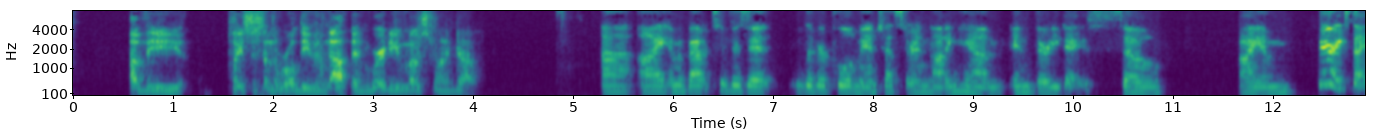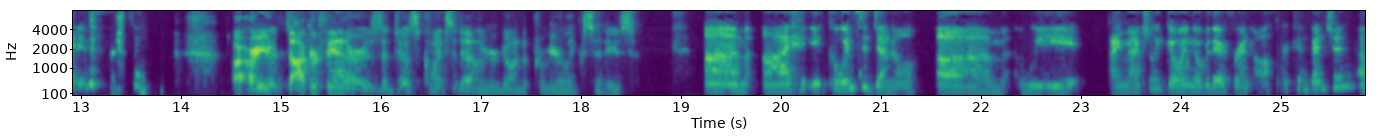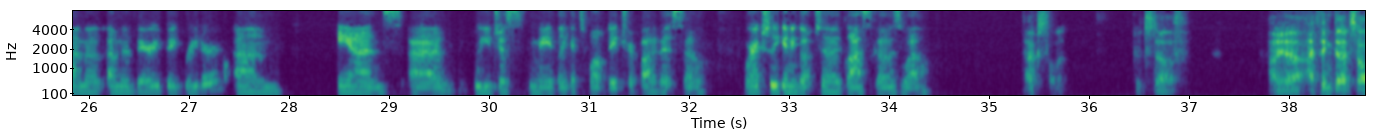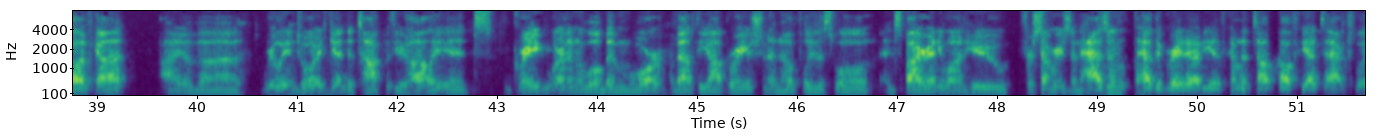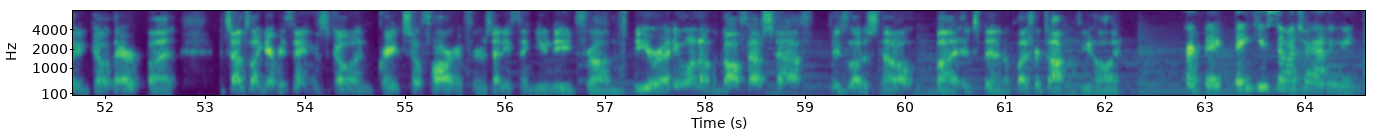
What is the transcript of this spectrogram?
of the places in the world that you have not been, where do you most want to go? Uh, I am about to visit Liverpool, Manchester, and Nottingham in 30 days. So I am very excited. are, are you a soccer fan or is it just coincidental you're going to Premier League cities? Um, I coincidental. Um, we I'm actually going over there for an author convention. I'm a I'm a very big reader. Um, and uh, we just made like a 12 day trip out of it. So we're actually going to go up to Glasgow as well. Excellent, good stuff. I uh, I think that's all I've got. I have uh, really enjoyed getting to talk with you, Holly. It's great learning a little bit more about the operation, and hopefully, this will inspire anyone who, for some reason, hasn't had the great idea of coming to Top Golf yet to actually go there. But it sounds like everything's going great so far. If there's anything you need from me or anyone on the Golf House staff, please let us know. But it's been a pleasure talking with you, Holly. Perfect. Thank you so much for having me.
